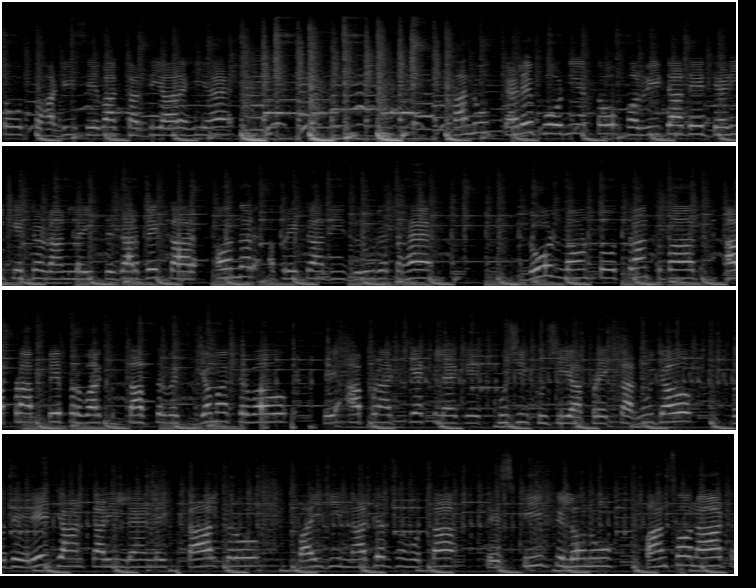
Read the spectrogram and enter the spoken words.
ਤੋਂ ਤੁਹਾਡੀ ਸੇਵਾ ਕਰਦੀ ਆ ਰਹੀ ਹੈ। ਸਾਨੂੰ ਕੈਲੀਫੋਰਨੀਆ ਤੋਂ ਫਲੋਰੀਡਾ ਦੇ ਡੈਡੀਕੇਟਡ ਰਨ ਲਈ ਤਜਰਬੇਕਾਰ ਓਨਰ ਆਪਰੇਟਰਾਂ ਦੀ ਜ਼ਰੂਰਤ ਹੈ। ਲੋਡ ਲਾਉਣ ਤੋਂ ਤੁਰੰਤ ਬਾਅਦ ਆਪਣਾ ਪੇਪਰ ਵਰਕ ਦਫ਼ਤਰ ਵਿੱਚ ਜਮ੍ਹਾਂ ਕਰਵਾਓ। ਤੇ ਆਪਣਾ ਚੈੱਕ ਲੈ ਕੇ ਖੁਸ਼ੀ-ਖੁਸ਼ੀ ਆਪਣੇ ਘਰ ਨੂੰ ਜਾਓ। ਵਧੇਰੇ ਜਾਣਕਾਰੀ ਲੈਣ ਲਈ ਕਾਲ ਕਰੋ ਬਾਈ ਜੀ ਨਾਜਰ ਸਹੋਤਾ ਤੇ ਸਟੀਵ ਢਿੱਲੋਂ ਨੂੰ 559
